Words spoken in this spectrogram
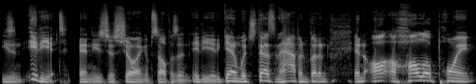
he's an idiot, and he's just showing himself as an idiot again, which doesn't happen. But an, an a hollow point,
